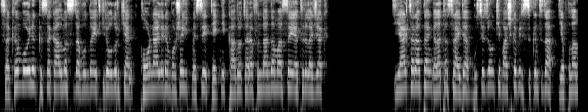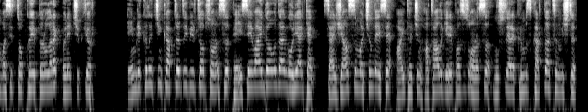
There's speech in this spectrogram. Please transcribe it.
Takım boyunun kısa kalması da bunda etkili olurken kornerlerin boşa gitmesi teknik kadro tarafından da masaya yatırılacak. Diğer taraftan Galatasaray'da bu sezonki başka bir sıkıntı da yapılan basit top kayıpları olarak öne çıkıyor. Emre Kılınç'ın kaptırdığı bir top sonrası PSV Eindhoven'dan gol yerken St. Johnson maçında ise Aytaç'ın hatalı geri pası sonrası Muslera'ya kırmızı kartla atılmıştı.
